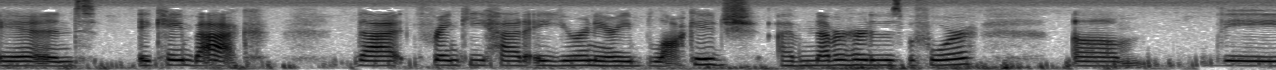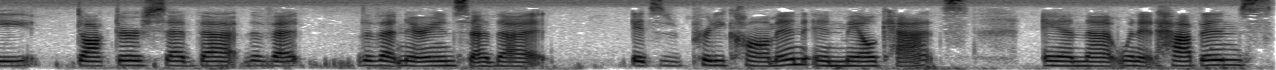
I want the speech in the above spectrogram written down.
and it came back that Frankie had a urinary blockage. I've never heard of this before. Um, the doctor said that the vet, the veterinarian said that it's pretty common in male cats and that when it happens,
